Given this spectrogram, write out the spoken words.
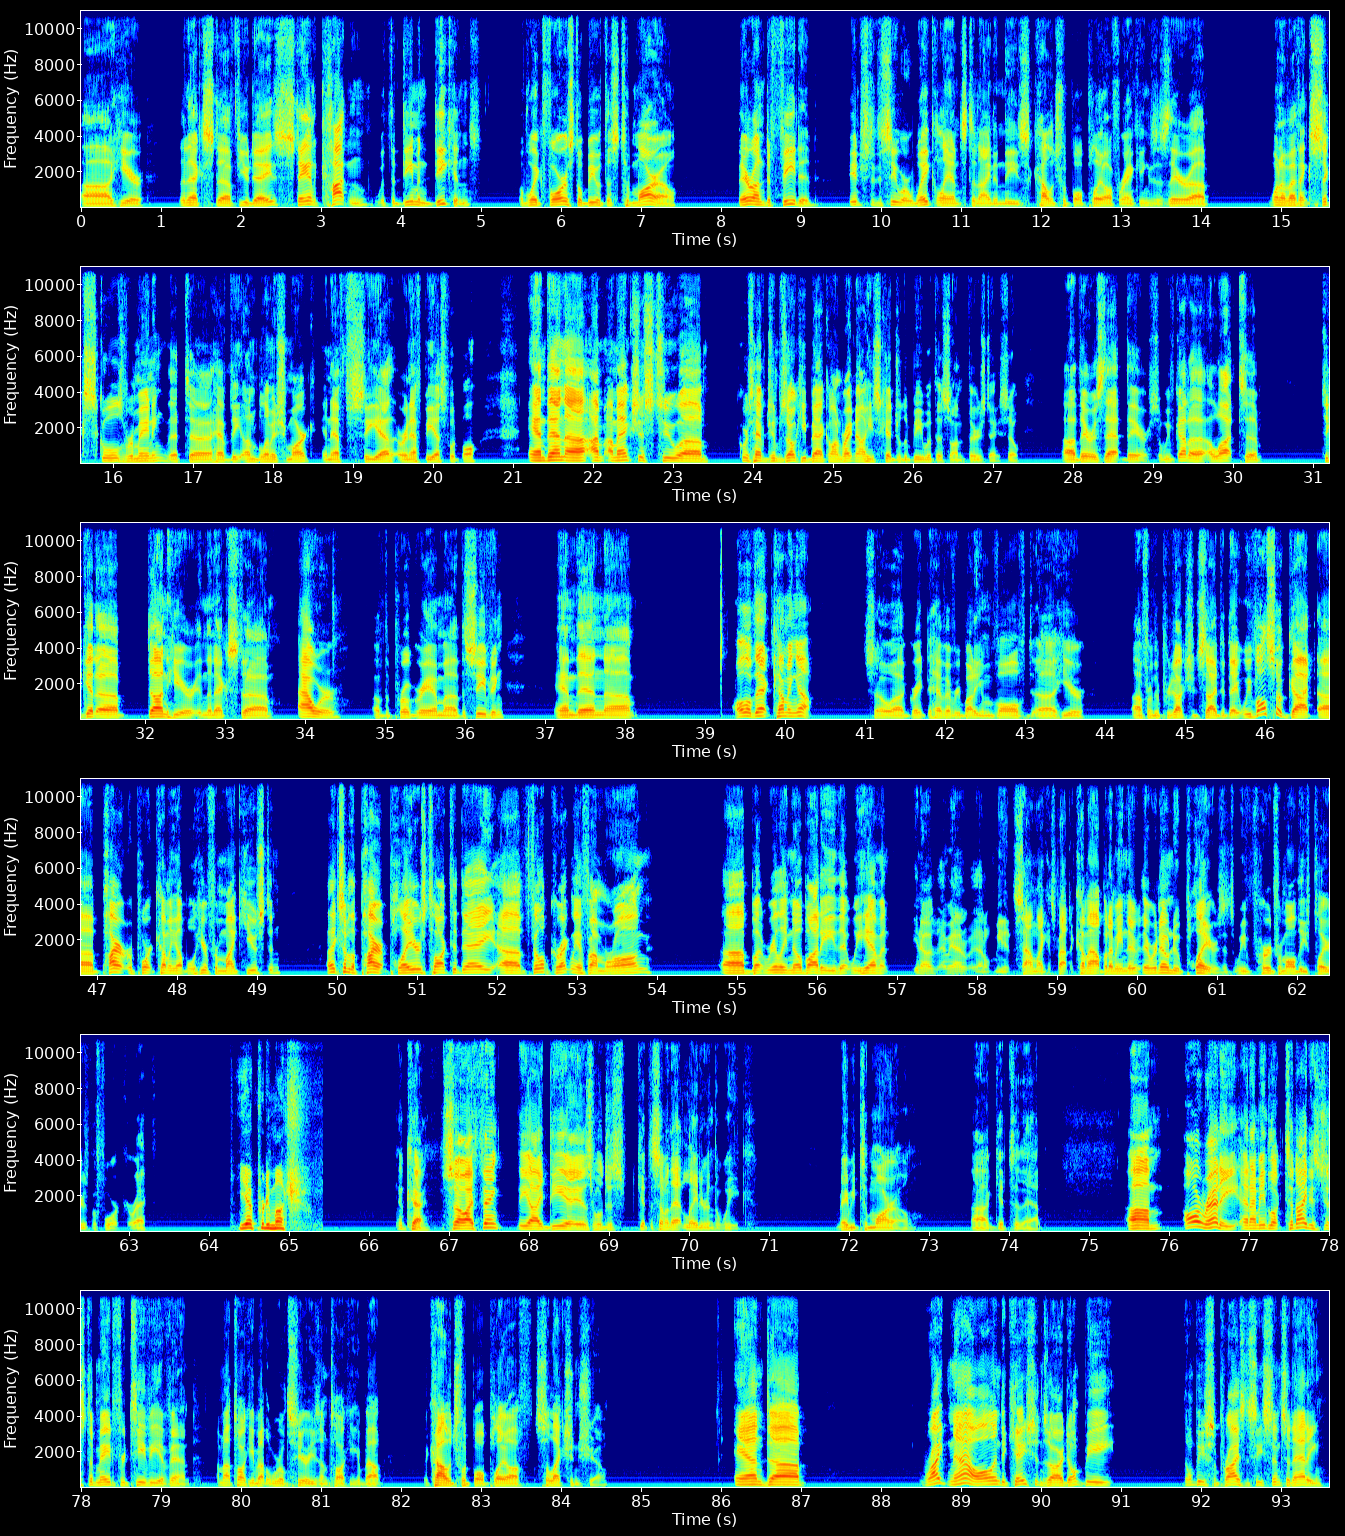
uh, here the next uh, few days. Stan Cotton with the Demon Deacons of Wake Forest will be with us tomorrow. They're undefeated. Be interested to see where Wake lands tonight in these college football playoff rankings. Is there uh, one of I think six schools remaining that uh, have the unblemished mark in FCS or in FBS football? And then uh, I'm I'm anxious to uh, of course, have Jim Zoki back on. Right now, he's scheduled to be with us on Thursday. So uh, there is that there. So we've got a, a lot to to get uh, done here in the next uh, hour of the program uh, this evening, and then uh, all of that coming up. So uh, great to have everybody involved uh, here uh, from the production side today. We've also got uh, Pirate Report coming up. We'll hear from Mike Houston. I think some of the Pirate players talked today. Uh, Philip, correct me if I'm wrong, uh, but really nobody that we haven't, you know, I mean, I, I don't mean it sound like it's about to come out, but I mean, there, there were no new players. It's, we've heard from all these players before, correct? Yeah, pretty much. Okay. So I think the idea is we'll just get to some of that later in the week. Maybe tomorrow, uh, get to that. Um, already, and I mean, look, tonight is just a made for TV event. I'm not talking about the World Series, I'm talking about the college football playoff selection show. And uh, right now, all indications are don't be don't be surprised to see Cincinnati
